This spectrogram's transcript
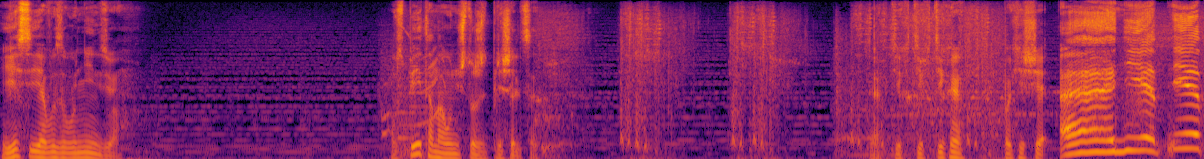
Если я вызову ниндзю Успеет она уничтожить пришельца? Так, тихо, тихо, тихо. Похищай. А, нет, нет,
